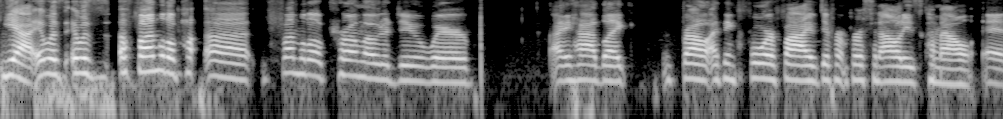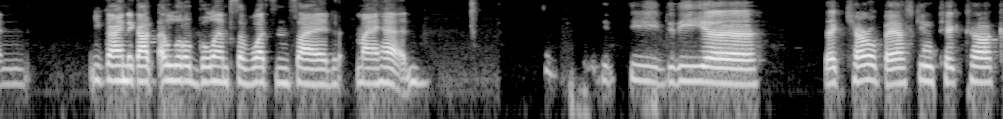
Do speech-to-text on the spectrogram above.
yeah it was it was a fun little uh fun little promo to do where i had like about i think four or five different personalities come out and you kind of got a little glimpse of what's inside my head Did the did the uh that Carole Baskin TikTok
